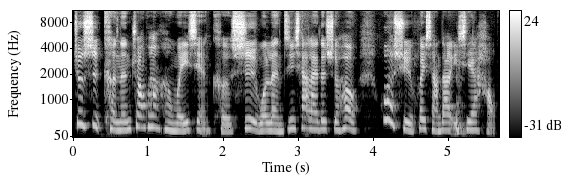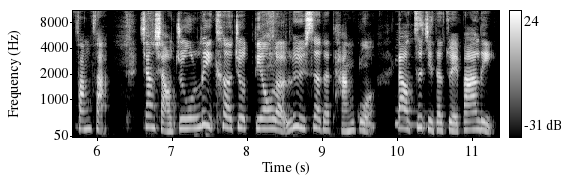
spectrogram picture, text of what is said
就是可能状况很危险，可是我冷静下来的时候，或许会想到一些好方法。像小猪立刻就丢了绿色的糖果到自己的嘴巴里，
